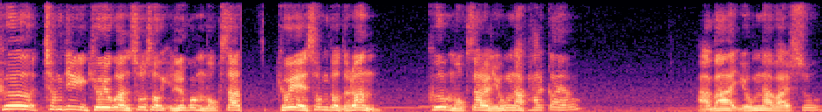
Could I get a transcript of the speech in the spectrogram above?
그 청지기 교육원 소속 일곱 목사 교회 성도들은 그 목사를 용납할까요? 아마 용납할 수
